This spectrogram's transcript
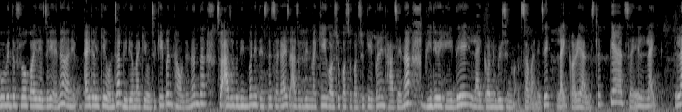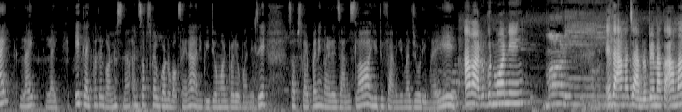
गो विथ द फ्लो कहिले चाहिँ होइन? अनि टाइटल के हुन्छ भिडियोमा के हुन्छ केही पनि थाहा हुँदैन नि त। सो आजको दिन पनि त्यस्तै छ गाइज आजको दिनमा के गर्छु कसो गर्छु केही पनि थाहा छैन। भिडियो हेर्दै लाइक गर्नु बिर्सिनु भएको छ भने चाहिँ लाइक गरिहाल्नुहोस् ल। त्यहाँ छ है लाइक लाइक लाइक लाइक एक लाइक मात्रै गर्नुहोस् न अनि सब्सक्राइब गर्नुभएको छैन अनि भिडियो मन पऱ्यो भने चाहिँ सब्सक्राइब पनि गरेर जानुहोस् ल युट्युब फ्यामिलीमा जोड्यौँ है। आमाहरू गुड मर्निङ यता आमा चाहिँ हाम्रो पेमाको आमा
